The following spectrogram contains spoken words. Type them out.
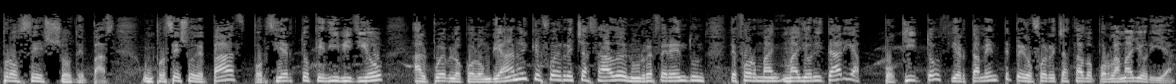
proceso de paz. Un proceso de paz, por cierto, que dividió al pueblo colombiano y que fue rechazado en un referéndum de forma mayoritaria poquito, ciertamente, pero fue rechazado por la mayoría.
